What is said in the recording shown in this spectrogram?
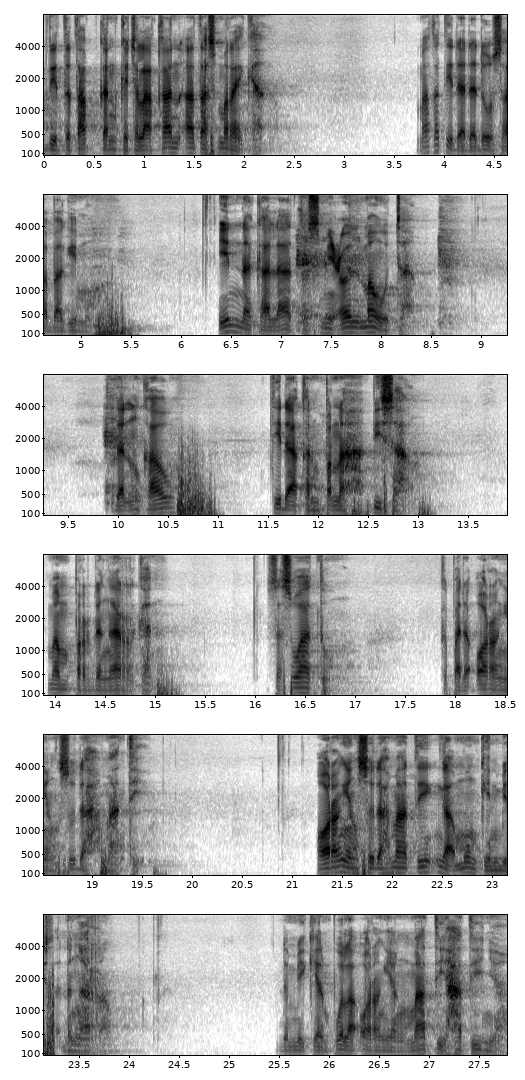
ditetapkan kecelakaan atas mereka, maka tidak ada dosa bagimu. Innaka la tusmi'ul mauta. Dan engkau tidak akan pernah bisa memperdengarkan sesuatu kepada orang yang sudah mati. Orang yang sudah mati nggak mungkin bisa dengar. Demikian pula orang yang mati hatinya.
